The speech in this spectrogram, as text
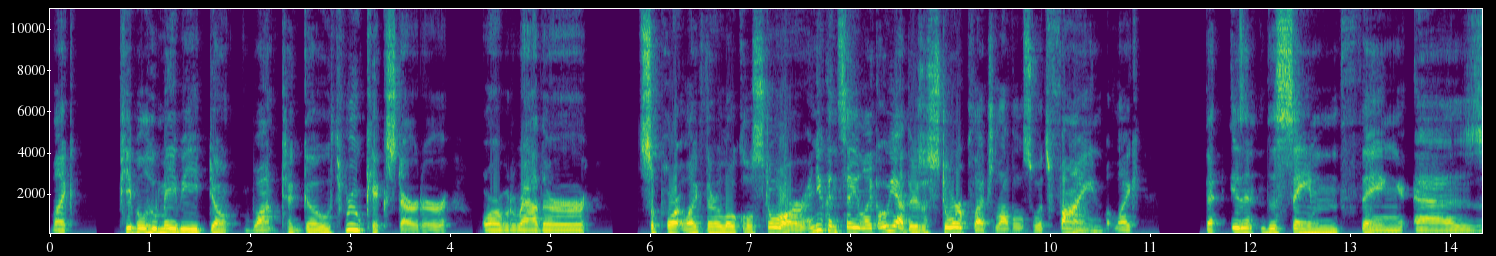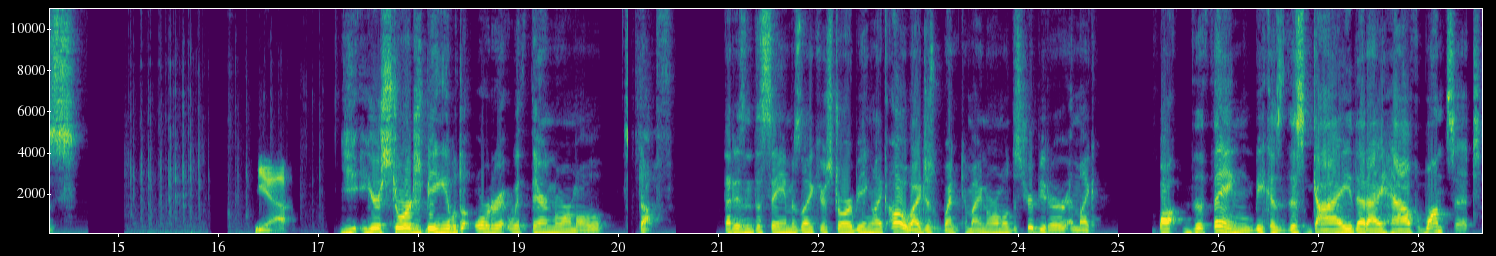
like people who maybe don't want to go through Kickstarter or would rather support like their local store. And you can say like, "Oh yeah, there's a store pledge level, so it's fine," but like that isn't the same thing as yeah your store just being able to order it with their normal stuff. That isn't the same as like your store being like, "Oh, I just went to my normal distributor and like bought the thing because this guy that I have wants it."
